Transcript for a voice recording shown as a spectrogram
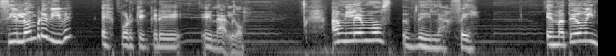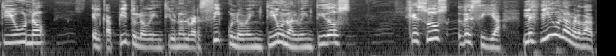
Si el hombre vive, es porque cree en algo. Hablemos de la fe. En Mateo 21, el capítulo 21, el versículo 21 al 22, Jesús decía, les digo la verdad,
